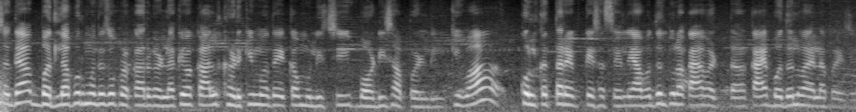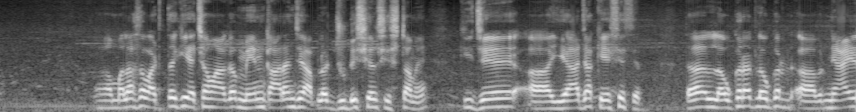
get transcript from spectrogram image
सध्या बदलापूरमध्ये जो प्रकार घडला किंवा काल खडकीमध्ये एका मुलीची बॉडी सापडली किंवा कोलकाता रेप केस असेल याबद्दल तुला काय वाटतं? काय बदल व्हायला पाहिजे? मला असं वाटतं की याच्या मागं मेन कारण जे आपलं ज्युडिशियल सिस्टम आहे की जे या ज्या केसेस आहेत तर लवकरात लवकर न्याय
